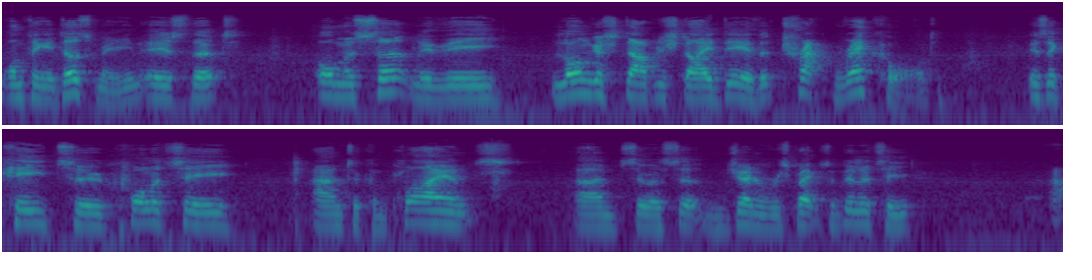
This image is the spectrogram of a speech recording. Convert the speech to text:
one thing it does mean is that almost certainly the long established idea that track record is a key to quality and to compliance and to a certain general respectability uh,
